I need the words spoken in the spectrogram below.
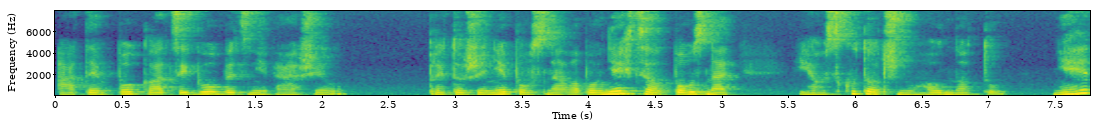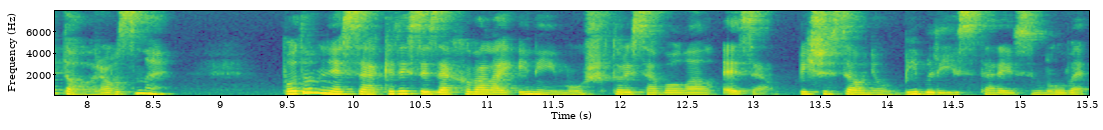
a ten poklad si vôbec nevážil, pretože nepoznal alebo nechcel poznať jeho skutočnú hodnotu. Nie je to hrozné? Podobne sa kedysi zachoval aj iný muž, ktorý sa volal Ezel. Píše sa o ňom v Biblii v starej zmluve.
